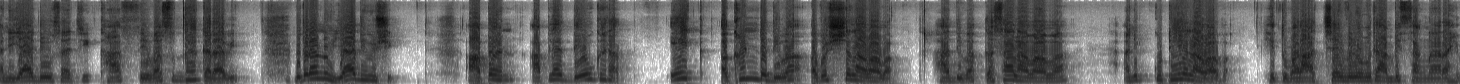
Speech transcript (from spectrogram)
आणि या दिवसाची खास सेवा सुद्धा करावी. मित्रांनो या दिवशी आपण आपल्या देवघरात एक अखंड दिवा अवश्य लावावा. हा दिवा कसा लावावा आणि कुठे लावावा हे तुम्हाला आजच्या व्हिडिओमध्ये आम्हीच सांगणार आहे.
